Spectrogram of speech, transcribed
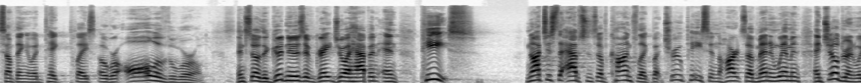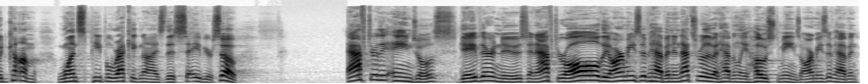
something that would take place over all of the world. And so the good news of great joy happened, and peace, not just the absence of conflict, but true peace in the hearts of men and women and children would come once people recognized this Savior. So after the angels gave their news, and after all the armies of heaven, and that's really what heavenly host means armies of heaven,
